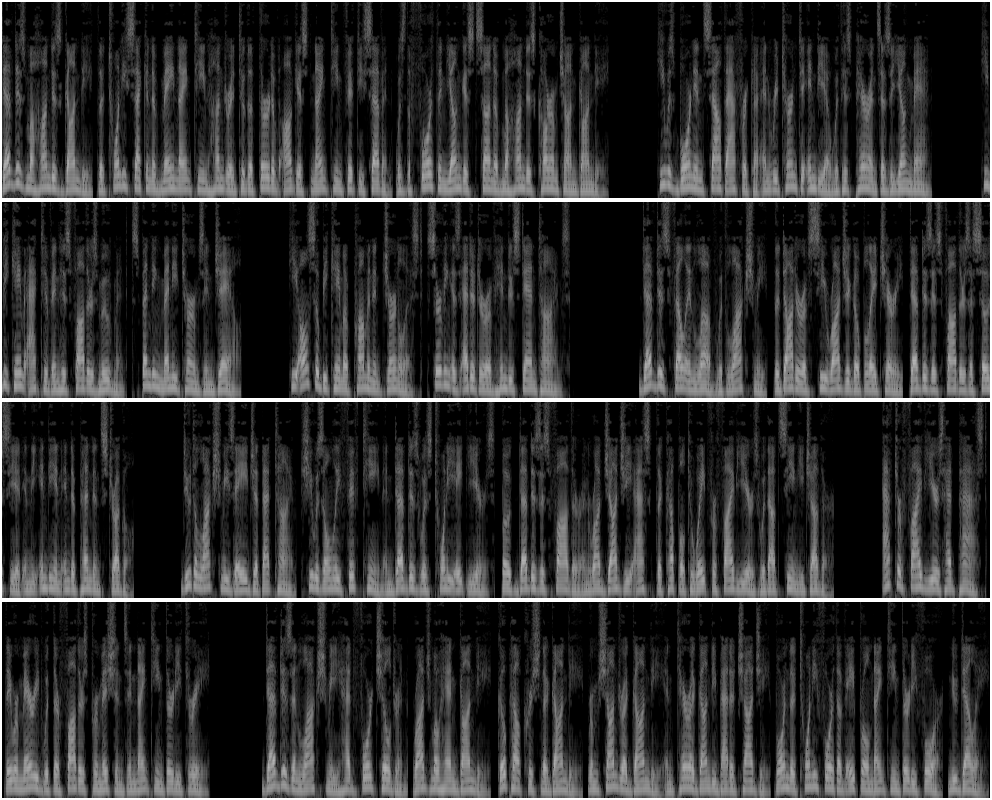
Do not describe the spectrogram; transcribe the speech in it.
Devdas Mohandas Gandhi, the 22nd of May 1900 to the 3rd of August 1957, was the fourth and youngest son of Mohandas Karamchand Gandhi. He was born in South Africa and returned to India with his parents as a young man. He became active in his father's movement, spending many terms in jail. He also became a prominent journalist, serving as editor of Hindustan Times. Devdas fell in love with Lakshmi, the daughter of C. Rajagopalachari, Devdas's father's associate in the Indian independence struggle. Due to Lakshmi's age at that time, she was only 15 and Devdas was 28 years. Both Devdas's father and Rajaji asked the couple to wait for five years without seeing each other. After five years had passed, they were married with their father's permissions in 1933. Devdas and Lakshmi had four children, Rajmohan Gandhi, Gopalkrishna Gandhi, Ramchandra Gandhi and Tara Gandhi Bhattacharjee born 24 April 1934, New Delhi.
